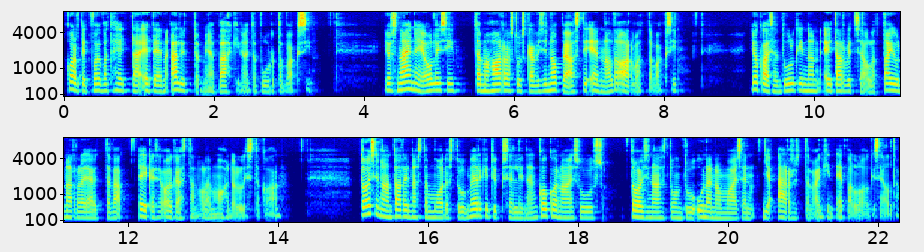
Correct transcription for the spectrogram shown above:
Kortit voivat heittää eteen älyttömiä pähkinöitä purtavaksi. Jos näin ei olisi, tämä harrastus kävisi nopeasti ennalta arvattavaksi. Jokaisen tulkinnan ei tarvitse olla tajunnan räjäyttävä, eikä se oikeastaan ole mahdollistakaan. Toisinaan tarinasta muodostuu merkityksellinen kokonaisuus, toisinaan se tuntuu unenomaisen ja ärsyttävänkin epäloogiselta.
